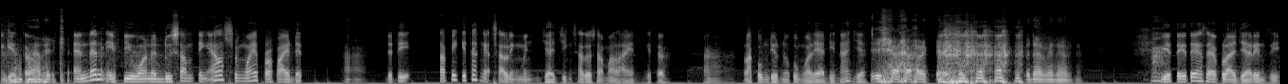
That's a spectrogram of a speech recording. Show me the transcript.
gitu. Menarik. And then if you wanna do something else semuanya provided. Ah. Jadi tapi kita nggak saling menjudging satu sama lain gitu. Ah, lakum dinukum waliadin aja. Iya, oke. Benar benar benar. gitu itu yang saya pelajarin sih.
